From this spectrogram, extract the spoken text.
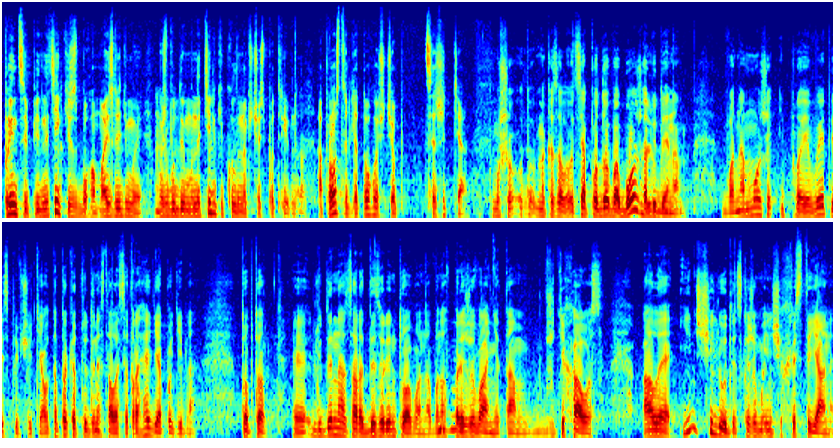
принципі, не тільки ж з Богом, а й з людьми. Ми ж будуємо не тільки коли нам щось потрібно, Так. а просто для того, щоб це життя. Тому що от ми казали, оця подоба Божа людина, вона може і проявити співчуття. От, наприклад, в людини сталася трагедія подібна. Тобто е, людина зараз дезорієнтована, вона в переживанні, там в житті хаос. Але інші люди, скажімо, інші християни,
